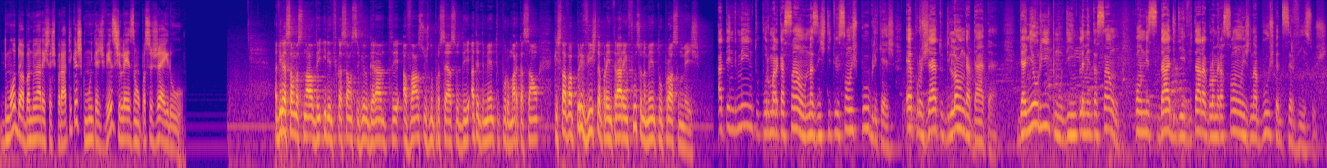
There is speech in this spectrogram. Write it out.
de modo a abandonar estas práticas que muitas vezes lesam o passageiro. A Direção Nacional de Identificação Civil garante avanços no processo de atendimento por marcação que estava prevista para entrar em funcionamento o próximo mês. Atendimento por marcação nas instituições públicas é projeto de longa data. Ganhou ritmo de implementação com necessidade de evitar aglomerações na busca de serviços.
